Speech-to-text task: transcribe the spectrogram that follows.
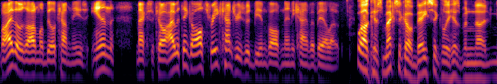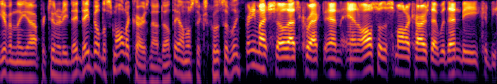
by those automobile companies in Mexico, I would think all three countries would be involved in any kind of a bailout. Well, because Mexico basically has been uh, given the opportunity. They, they build the smaller cars now, don't they? Almost exclusively. Pretty much so. That's correct. And and also the smaller cars that would then be could be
